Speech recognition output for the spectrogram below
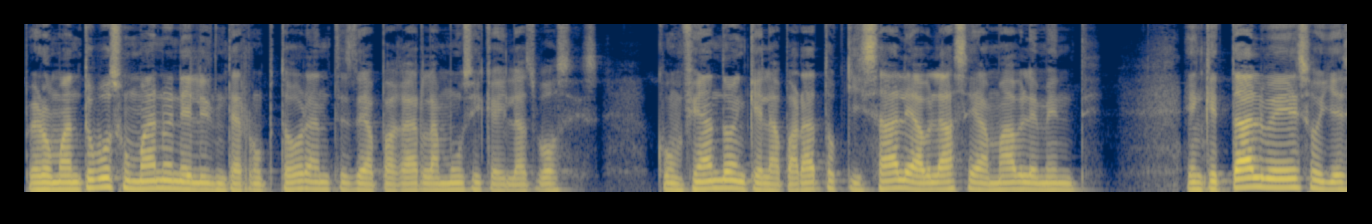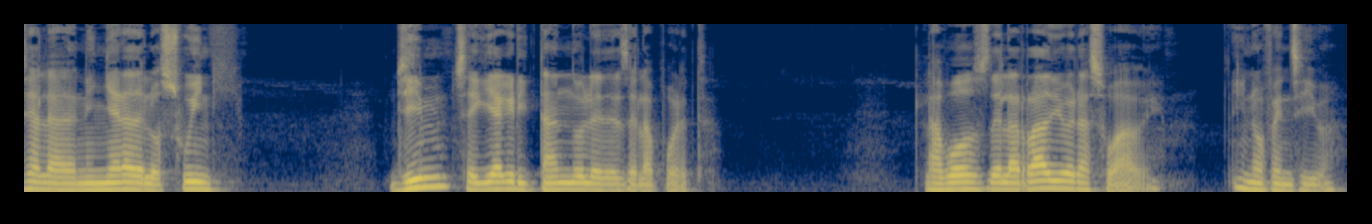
pero mantuvo su mano en el interruptor antes de apagar la música y las voces, confiando en que el aparato quizá le hablase amablemente, en que tal vez oyese a la niñera de los Sweeney. Jim seguía gritándole desde la puerta. La voz de la radio era suave, inofensiva.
